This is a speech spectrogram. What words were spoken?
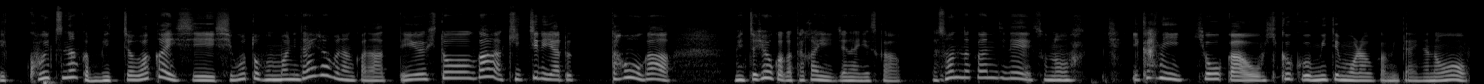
えこいつなんかめっちゃ若いし仕事ほんまに大丈夫なんかなっていう人がきっちりやった方がめっちゃ評価が高いじゃないですか。そんな感じでその いかに評価を低く見てもらうかみたいなのを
